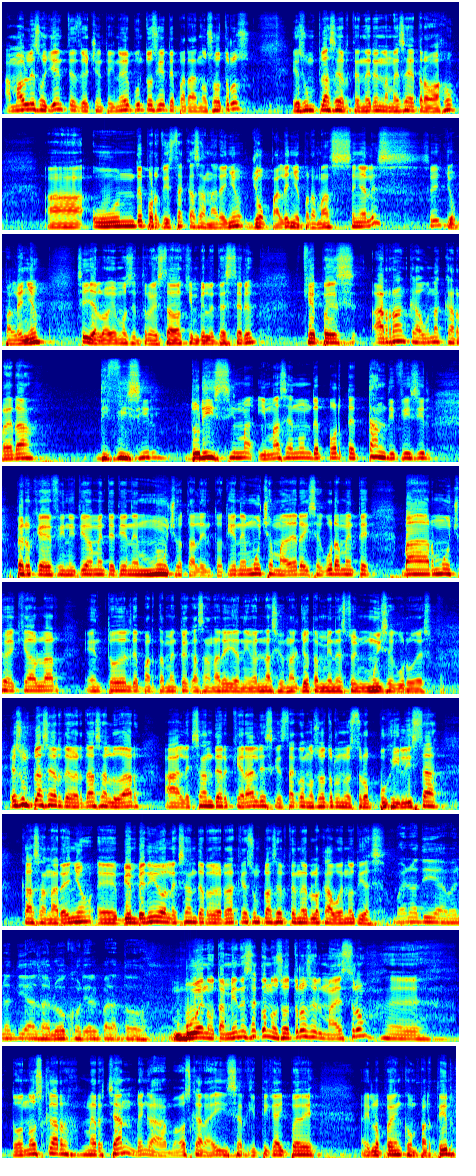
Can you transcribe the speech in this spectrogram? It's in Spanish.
amables oyentes de 89.7, para nosotros es un placer tener en la mesa de trabajo a un deportista casanareño, yopaleño, para más señales, sí, yopaleño, sí, ya lo habíamos entrevistado aquí en Violeta Estéreo, que pues arranca una carrera difícil, durísima y más en un deporte tan difícil, pero que definitivamente tiene mucho talento, tiene mucha madera y seguramente va a dar mucho de qué hablar en todo el departamento de Casanare y a nivel nacional. Yo también estoy muy seguro de eso. Es un placer de verdad saludar a Alexander Querales, que está con nosotros, nuestro pugilista casanareño. Eh, bienvenido Alexander, de verdad que es un placer tenerlo acá. Buenos días. Buenos días, buenos días, saludo cordial para todos. Bueno, también está con nosotros el maestro, eh, don Oscar Merchán. Venga, Oscar, ahí cerquitica, ahí puede ahí lo pueden compartir.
